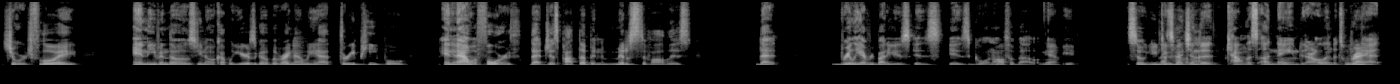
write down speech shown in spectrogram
George Floyd and even those you know a couple years ago, but right now we had three people and Yeah. now a fourth that just popped up in the midst of all this that really everybody is is is going off about. yeah. So you Not do to have a mention the countless unnamed are all in between Right. that.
